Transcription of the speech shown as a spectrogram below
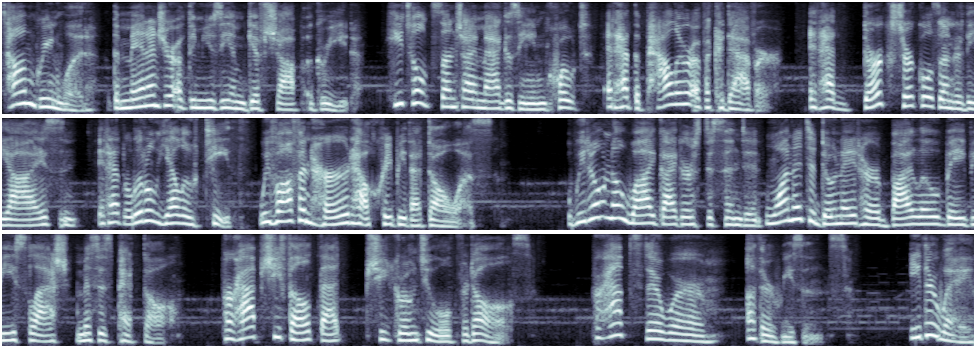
Tom Greenwood, the manager of the museum gift shop, agreed. He told Sunshine Magazine, quote, It had the pallor of a cadaver. It had dark circles under the eyes, and it had little yellow teeth. We've often heard how creepy that doll was. We don't know why Geiger's descendant wanted to donate her Bye-Lo baby slash Mrs. Peck doll. Perhaps she felt that she'd grown too old for dolls. Perhaps there were other reasons. Either way,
